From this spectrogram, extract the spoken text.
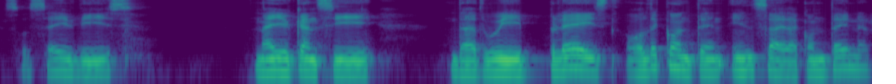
So save this. Now you can see that we placed all the content inside a container.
